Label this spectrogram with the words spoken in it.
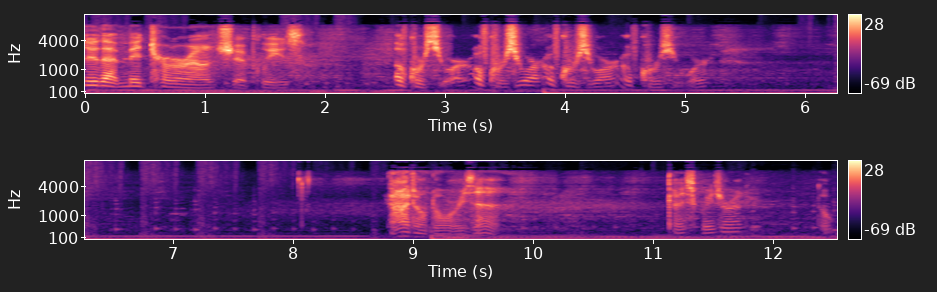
Do that mid turnaround shit, please. Of course you are. Of course you are. Of course you are. Of course you were. I don't know where he's at. Can I squeeze around here? Nope.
